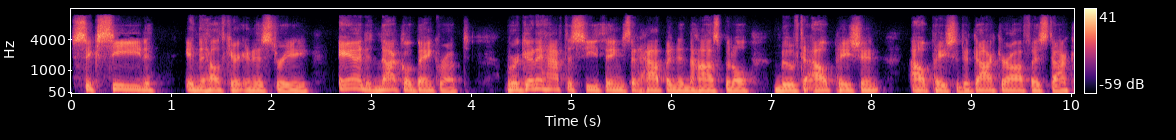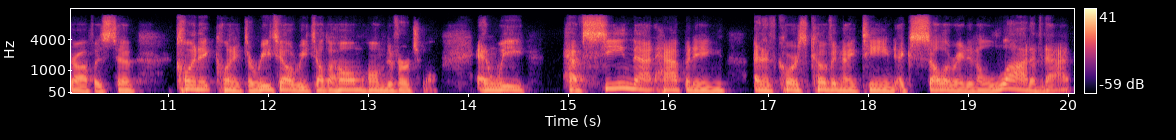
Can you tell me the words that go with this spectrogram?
succeed in the healthcare industry and not go bankrupt, we're going to have to see things that happen in the hospital move to outpatient, outpatient to doctor office, doctor office to clinic, clinic to retail, retail to home, home to virtual. And we have seen that happening. And of course, COVID 19 accelerated a lot of that,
